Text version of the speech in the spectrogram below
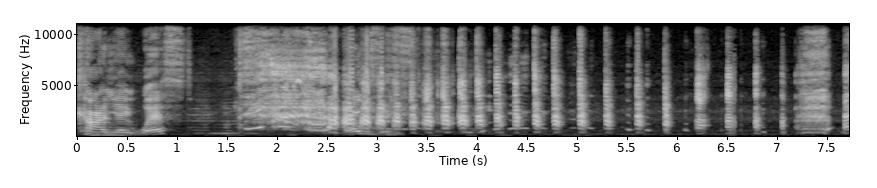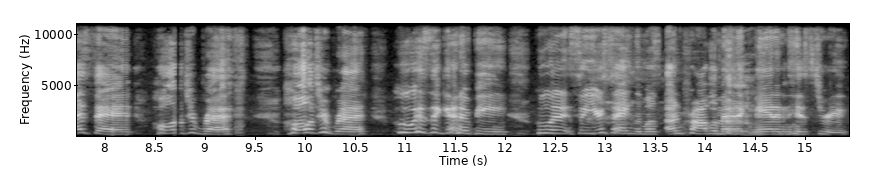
Kanye West. Roses. I said, hold your breath, hold your breath. Who is it gonna be? Who? Is, so you're saying the most unproblematic man in history?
